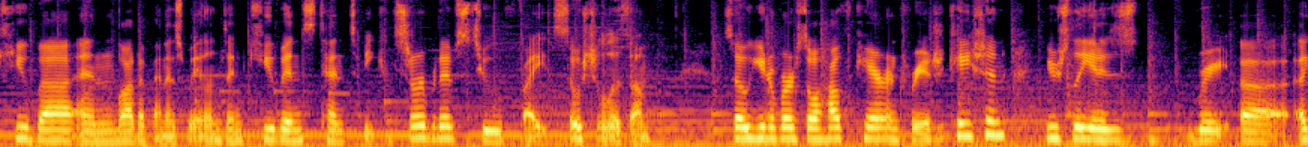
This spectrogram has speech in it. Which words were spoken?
Cuba, and a lot of Venezuelans and Cubans tend to be conservatives to fight socialism. So, universal health care and free education usually it is uh,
